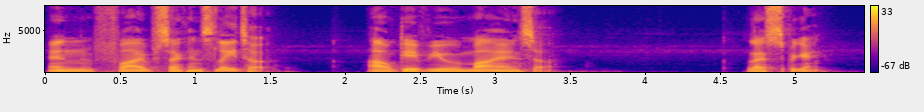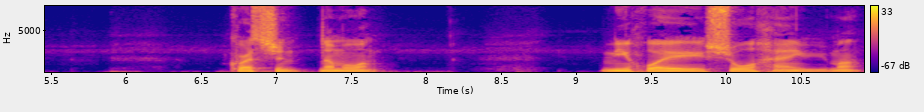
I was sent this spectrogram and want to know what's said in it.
and five seconds later, I'll give you my answer. Let's begin. Question number one. 你会说汉语吗？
